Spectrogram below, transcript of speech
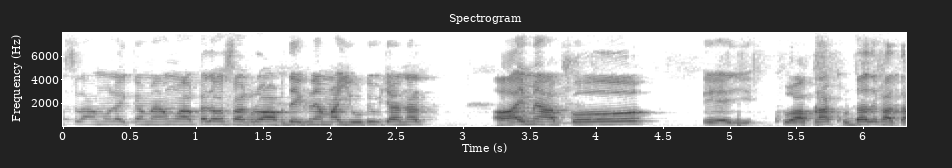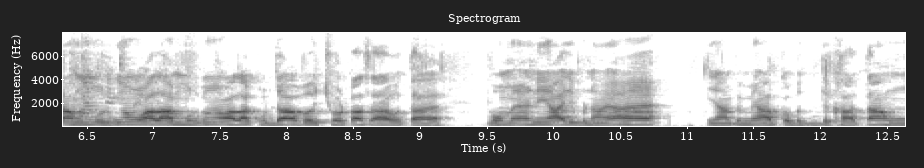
अस्सलाम वालेकुम मैं हूँ आपका दोस्त अगर आप देख रहे हैं हमारा यूट्यूब चैनल आज मैं आपको अपना खुड्डा दिखाता हूँ, मुर्गियों वाला मुर्गियों वाला खुड्डा वो छोटा सा होता है, वो मैंने आज बनाया है। यहाँ पे मैं आपको दिखाता हूँ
